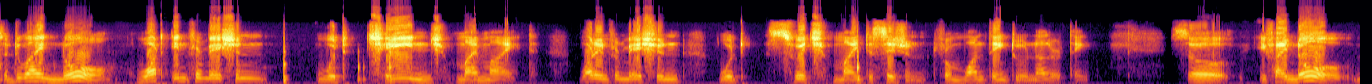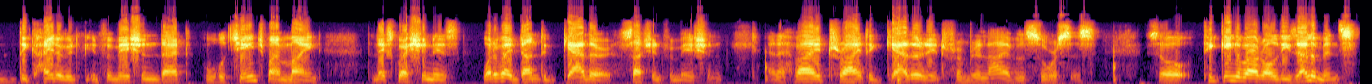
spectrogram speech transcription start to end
So do I know what information would change my mind? What information would switch my decision from one thing to another thing. So if I know the kind of information that will change my mind, the next question is what have I done to gather such information? And have I tried to gather it from reliable sources? So thinking about all these elements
